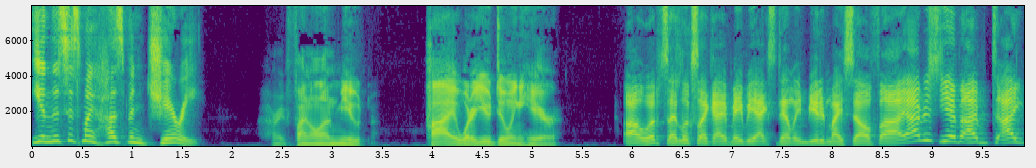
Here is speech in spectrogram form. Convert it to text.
Ian. This is my husband, Jerry. All right, final I'll unmute. Hi, what are you doing here? Oh, whoops! It looks like I maybe accidentally muted myself. Uh, I'm just yeah, I'm I,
